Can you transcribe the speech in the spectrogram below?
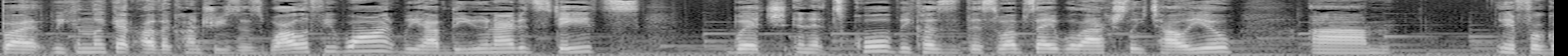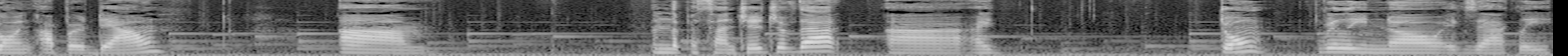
but we can look at other countries as well if you want. We have the United States, which, and it's cool because this website will actually tell you um, if we're going up or down um, and the percentage of that. Uh, I don't really know exactly.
